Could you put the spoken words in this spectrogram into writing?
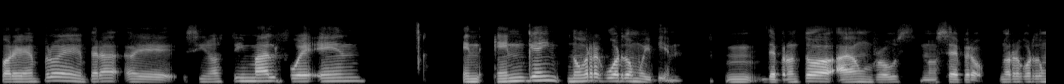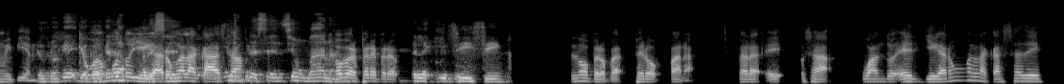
por ejemplo, en, espera, eh, si no estoy mal, fue en, en Endgame, no me recuerdo muy bien. Mm, De pronto hagan un Rose, no sé, pero no recuerdo muy bien. Yo creo que, yo fue creo que cuando llegaron a la casa- la presencia humana No, pero pero del equipo. Sí, sí. No, pero, pero para, para, eh, o sea, cuando él, llegaron a la casa de,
